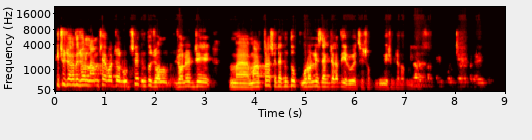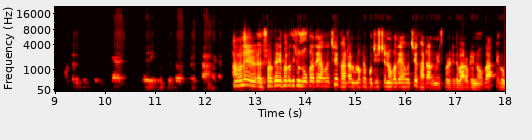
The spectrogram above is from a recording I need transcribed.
কিছু জায়গাতে জল নামছে, আবার জল উঠছে, কিন্তু জল, জলের যে মাত্রা সেটা কিন্তু মোরাল্লিস এক জায়গাতেই রয়েছে সব, এইসব জায়গাগুলি আমাদের সরকারিভাবে কিছু নৌকা দেওয়া হয়েছে। ঘাটাল ব্লকে পঁচিশটি নৌকা দেওয়া হয়েছে। ঘাটাল মিউনিসিপ্যালিটিতে বারোটি নৌকা এবং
